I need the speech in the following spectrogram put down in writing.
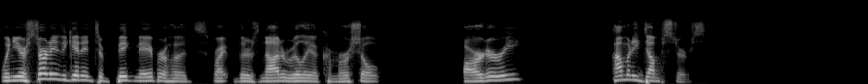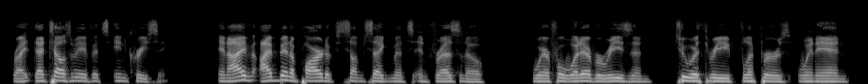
when you're starting to get into big neighborhoods, right? There's not really a commercial artery. How many dumpsters? Right? That tells me if it's increasing. And I've I've been a part of some segments in Fresno where for whatever reason, two or three flippers went in,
